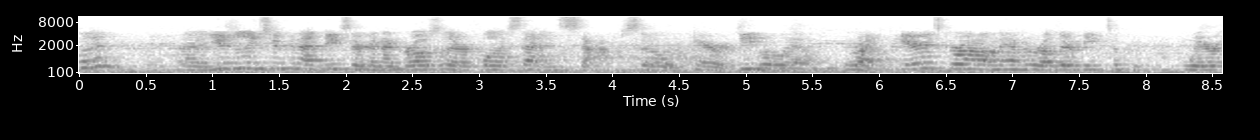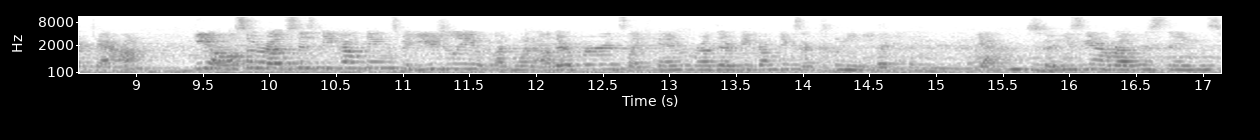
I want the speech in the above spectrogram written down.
would. Uh, usually toucanet beaks are gonna grow to their full extent and stop. So, But carrots he- grow out. right, parrots grow out and they have to rub their beak to wear it down. He also rubs his beak on things, but usually, when other birds like him rub their beak on things, they're cleaning it. clean it Yeah, so he's gonna rub his things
